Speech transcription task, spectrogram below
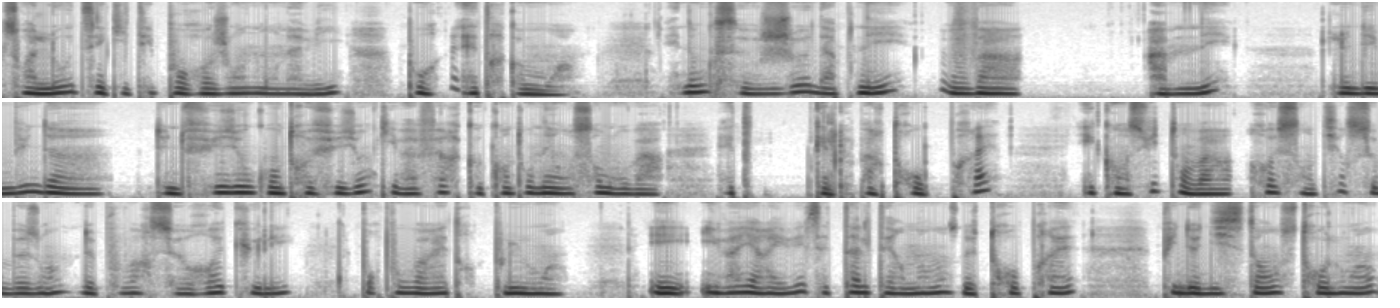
soit l'autre s'est quitté pour rejoindre mon avis, pour être comme moi. Et donc ce jeu d'apnée va amener le début d'une fusion contre fusion qui va faire que quand on est ensemble, on va être quelque part trop près et qu'ensuite on va ressentir ce besoin de pouvoir se reculer pour pouvoir être plus loin. Et il va y arriver cette alternance de trop près, puis de distance trop loin,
